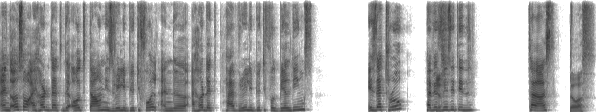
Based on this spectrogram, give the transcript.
And also, I heard that the old town is really beautiful, and uh, I heard that it have really beautiful buildings. Is that true? Have you Yes. visited? Tell us. Tell us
